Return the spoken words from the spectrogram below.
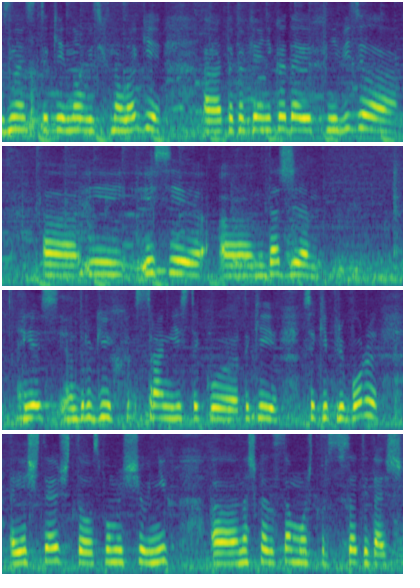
узнать такие новые технологии, э, так как я никогда их не видела. Э, И если э, даже есть в других стран есть такое, такие всякие приборы, я считаю, что с помощью них наш Казахстан может процветать и дальше.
